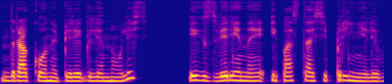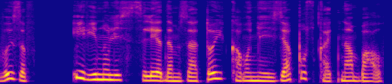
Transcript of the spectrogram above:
Драконы переглянулись, их звериные ипостаси приняли вызов и ринулись следом за той, кого нельзя пускать на бал.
